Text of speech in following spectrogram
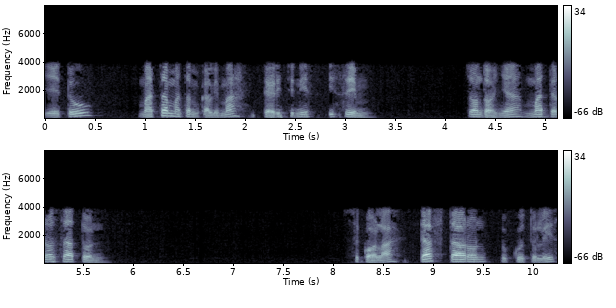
yaitu macam-macam kalimat dari jenis isim. Contohnya madrasatun, sekolah, daftarun, buku tulis,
